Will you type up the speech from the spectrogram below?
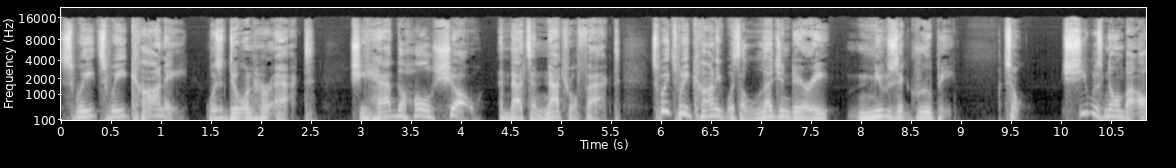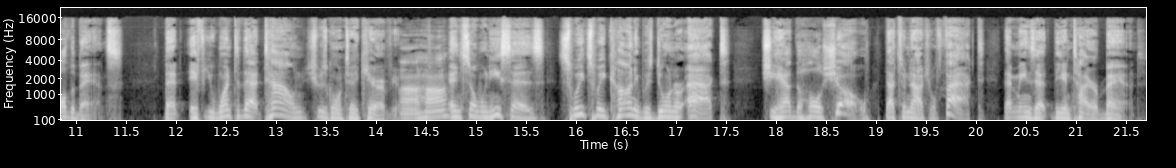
Sweet, sweet Connie was doing her act. She had the whole show, and that's a natural fact. Sweet, sweet Connie was a legendary music groupie. So she was known by all the bands that if you went to that town, she was going to take care of you. Uh-huh. And so when he says Sweet Sweet Connie was doing her act, she had the whole show, that's a natural fact. That means that the entire band.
